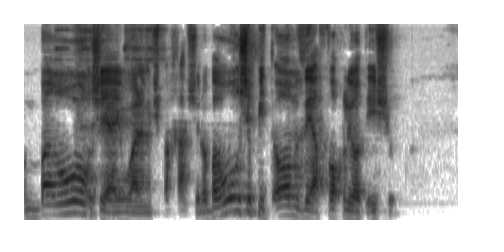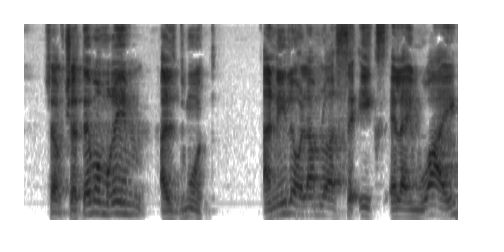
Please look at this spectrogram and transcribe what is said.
ברור שיאיימו על המשפחה שלו, ברור שפתאום זה יהפוך להיות אישו. עכשיו, כשאתם אומרים על דמות, אני לעולם לא אעשה X אלא עם Y,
